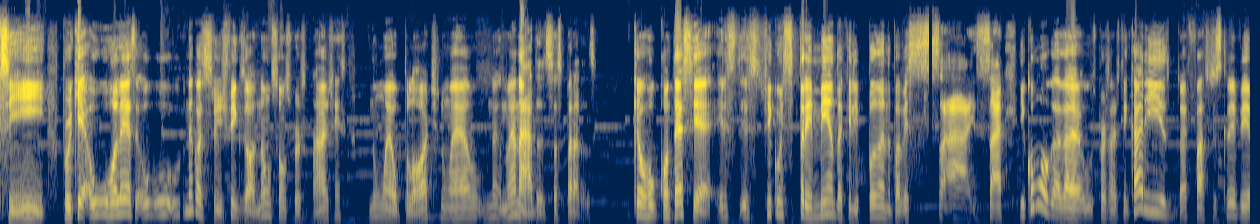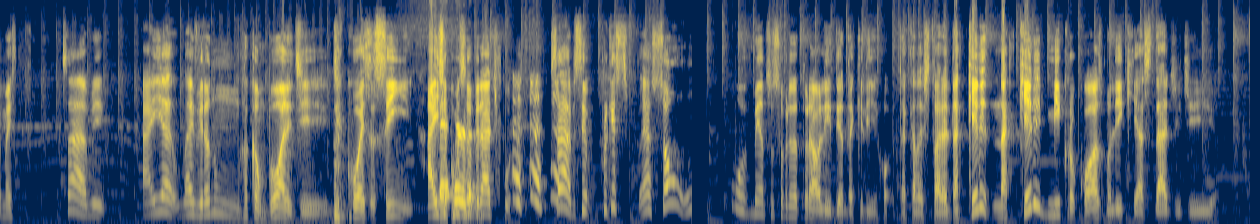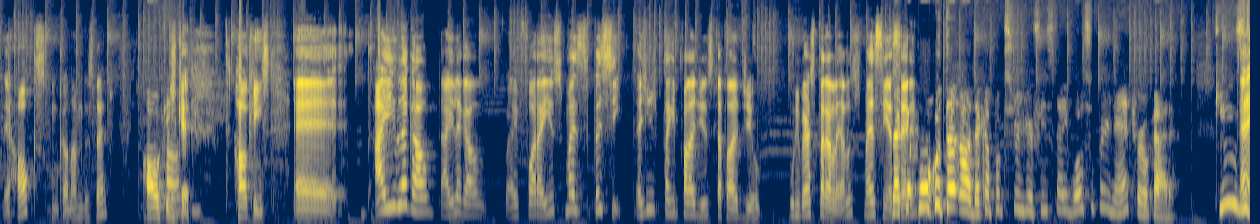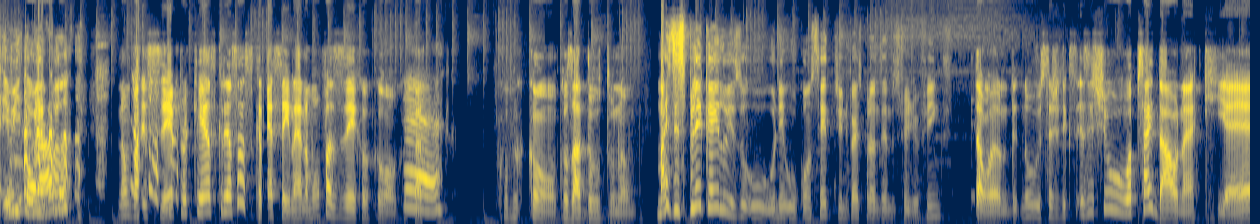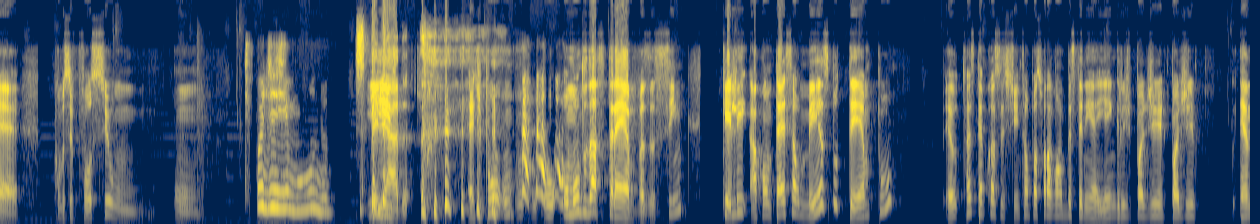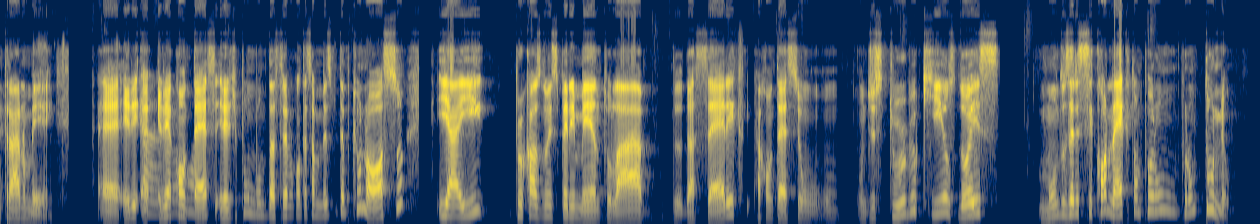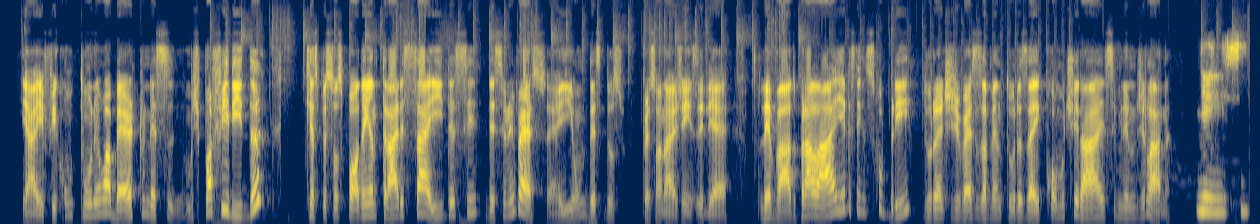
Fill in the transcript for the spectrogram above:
Sim, porque o rolê, o, o- o negócio de Stranger Things, ó, não são os personagens, não é o plot, não é, não é nada dessas paradas. O que acontece é, eles, eles ficam espremendo aquele pano pra ver se sai, sai. E como a galera, os personagens têm carisma, então é fácil de escrever, mas, sabe, aí é- vai virando um rocambole de, de coisa assim. Aí já É começou a virar, tipo, sabe, porque é só um movimento sobrenatural ali dentro daquele, daquela história, naquele, naquele microcosmo ali que é a cidade de. É Hawks? Como que é o nome da cidade? Hawkins. que é Hawkins. É, aí legal, aí legal. Aí fora isso, mas mas, assim, a gente tá aqui pra falar disso, tá falando de universos paralelos, mas assim, a Daqui série. a pouco, tá, ó, daqui a pouco Stranger Things tá igual Supernatural, cara. 15 É, eu, ia- eu falar. Não vai ser porque as crianças crescem, né? Não vão fazer com, com, com, É, com- com- com os adultos, não. Mas explica aí, Luiz, o, o, o conceito de universo paralelo dentro do Stranger Things. Então, no Stranger Things existe o Upside Down, né? Que é como se fosse um. um tipo Digimundo. Espelhada. é tipo um, um- um- um mundo das trevas, assim. Que ele acontece ao mesmo tempo. Eu, faz tempo que eu assisti, então eu posso falar alguma besteirinha aí. A Ingrid pode, pode entrar no meio aí. É, ele, Tá, ele vamos lá. acontece, ele é tipo um mundo das trevas, acontece ao mesmo tempo que o nosso. E aí, por causa de um experimento lá do- da série, acontece um, um, um distúrbio que os dois mundos eles se conectam por um, por um túnel. E aí fica um túnel aberto nesse. Tipo uma ferida que as pessoas podem entrar e sair desse, desse universo. Aí um desse- dos personagens ele é levado pra lá e eles têm que descobrir durante diversas aventuras aí como tirar esse menino de lá, né? Isso.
